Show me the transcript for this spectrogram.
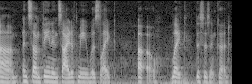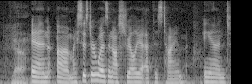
Um, and something inside of me was like, uh oh, like this isn't good. Yeah. And um, my sister was in Australia at this time. And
